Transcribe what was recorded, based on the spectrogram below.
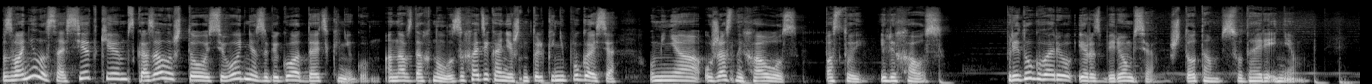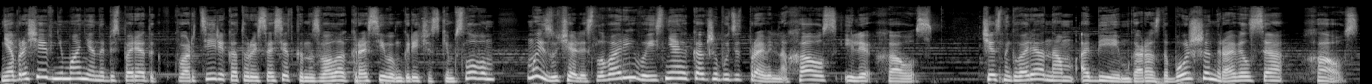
Позвонила соседке, сказала, что сегодня забегу отдать книгу. Она вздохнула. «Заходи, конечно, только не пугайся. У меня ужасный хаос. Постой, или хаос?» «Приду, говорю, и разберемся, что там с ударением». Не обращая внимания на беспорядок в квартире, который соседка назвала красивым греческим словом, мы изучали словари, выясняя, как же будет правильно – хаос или хаос. Честно говоря, нам обеим гораздо больше нравился хаос.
